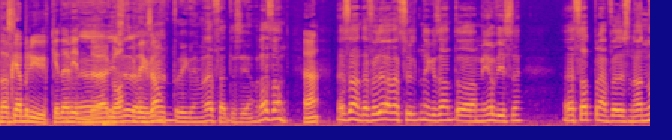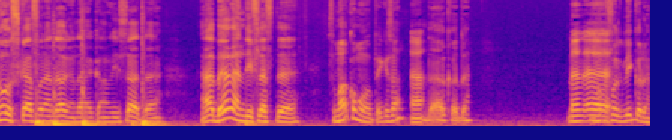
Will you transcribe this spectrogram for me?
Da skal jeg bruke det vinduet godt, liksom. Men det er fett å si. Men det er sant. Det er sant, Jeg føler jeg har vært sulten ikke sant, og har mye å vise. Jeg har satt på den følelsen ja, Når skal jeg få den dagen der jeg kan vise at eh, jeg er bedre enn de fleste som har kommet opp? ikke sant? Ja. Det er akkurat det. Men, eh, folk liker det.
